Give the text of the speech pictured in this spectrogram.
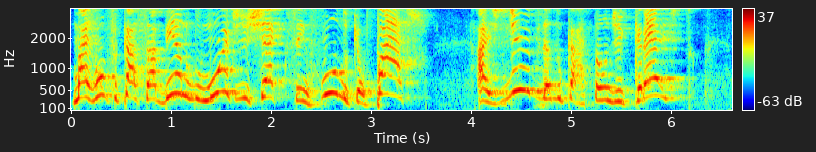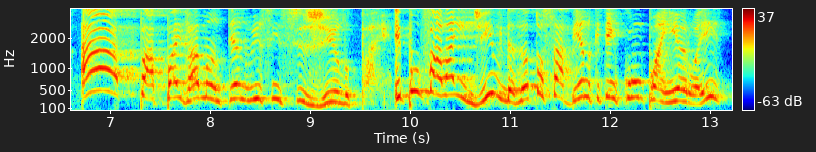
mas vão ficar sabendo do monte de cheque sem fundo que eu passo, as dívidas do cartão de crédito. Papai vai mantendo isso em sigilo, pai. E por falar em dívidas, eu tô sabendo que tem companheiro aí,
